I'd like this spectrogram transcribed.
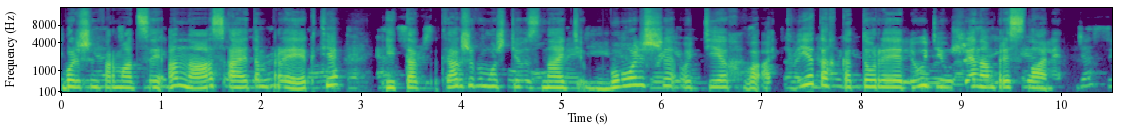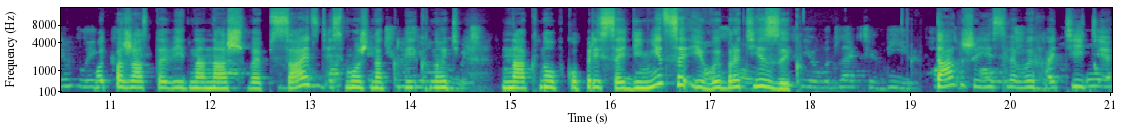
больше информации о нас, о этом проекте. И так, также вы можете узнать больше о тех ответах, которые люди уже нам прислали. Вот, пожалуйста, видно наш веб-сайт. Здесь можно кликнуть на кнопку «Присоединиться» и выбрать язык. Также, если вы хотите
